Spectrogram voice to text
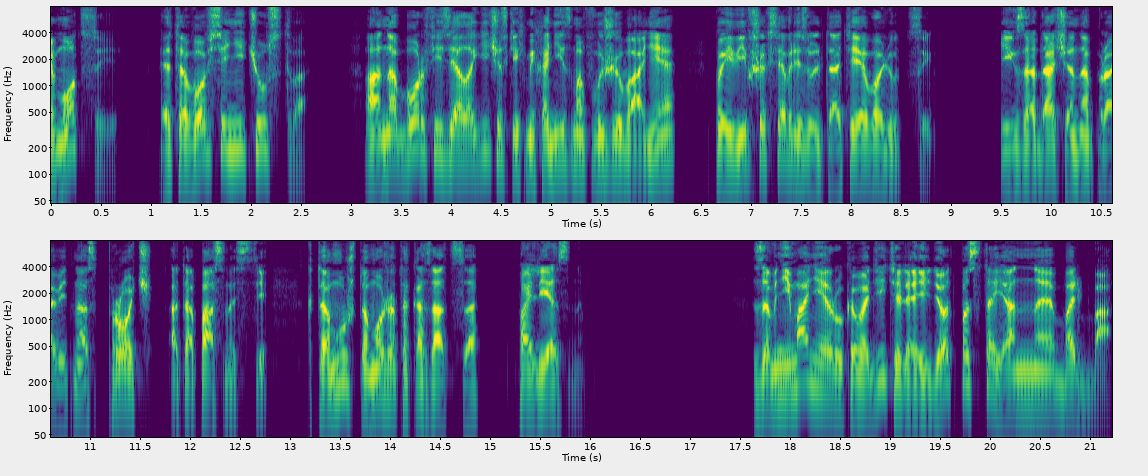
«Эмоции – это вовсе не чувства, а набор физиологических механизмов выживания, появившихся в результате эволюции. Их задача направить нас прочь от опасности, к тому, что может оказаться полезным. За внимание руководителя идет постоянная борьба.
